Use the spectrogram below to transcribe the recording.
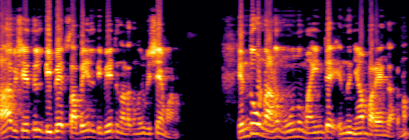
ആ വിഷയത്തിൽ ഡിബേറ്റ് സഭയിൽ ഡിബേറ്റ് നടക്കുന്ന ഒരു വിഷയമാണ്. എന്തുകൊണ്ടാണ് മൂന്ന് മൈൻഡ് എന്ന് ഞാൻ പറയാൻ കാരണം?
